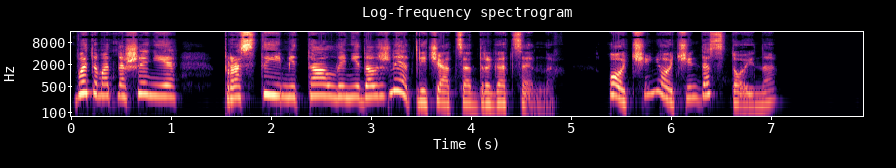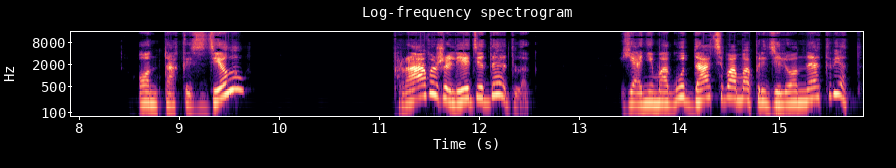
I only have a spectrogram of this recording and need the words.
В этом отношении простые металлы не должны отличаться от драгоценных. Очень-очень достойно. Он так и сделал? Право же, леди Дедлок. Я не могу дать вам определенный ответ.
